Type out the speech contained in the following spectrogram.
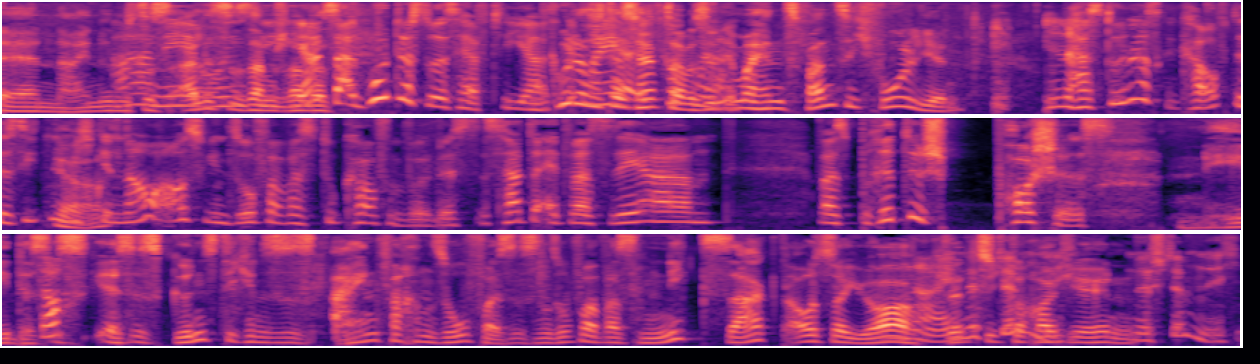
Äh, nein, du musst Ah, das nee, alles zusammenschreiben. Das, ist gut, dass du das Heft hier hast. gut, dass ich das her, Heft habe. Es sind immerhin 20 Folien. Hast du das gekauft? Das sieht Ja. nämlich genau aus wie ein Sofa, was du kaufen würdest. Es hatte etwas sehr, was britisch Posches. Nee, das Doch. ist, es ist günstig und es ist einfach ein Sofa. Es ist ein Sofa, was nichts sagt, außer, ja, nein, setz dich doch halt nicht. hier hin. Das stimmt nicht.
